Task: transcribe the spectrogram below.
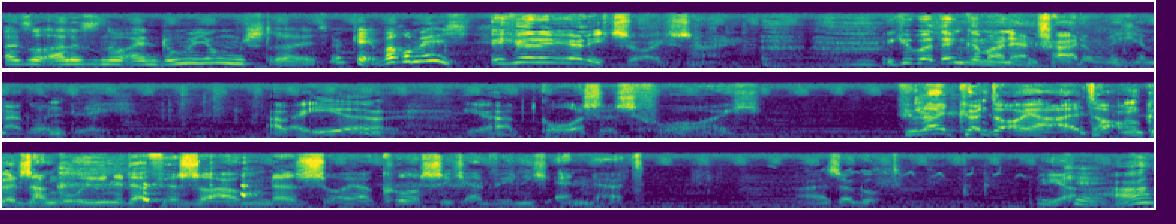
also alles nur ein dummer Jungenstreich. Okay, warum ich? Ich werde ehrlich zu euch sein. Ich überdenke meine Entscheidung nicht immer gründlich. Aber ihr, ihr habt Großes vor euch. Vielleicht könnte euer alter Onkel Sanguine dafür sorgen, dass euer Kurs sich ein wenig ändert. Also gut. Okay. Ja?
